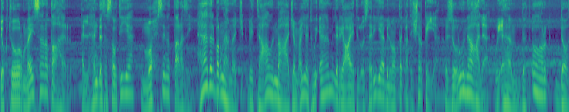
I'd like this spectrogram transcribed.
دكتور ميسر طاهر الهندسة الصوتية محسن الطرزي. هذا البرنامج بالتعاون مع جمعية وئام للرعاية الأسرية بالمنطقة الشرقية. زورونا على وئام.org.sa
